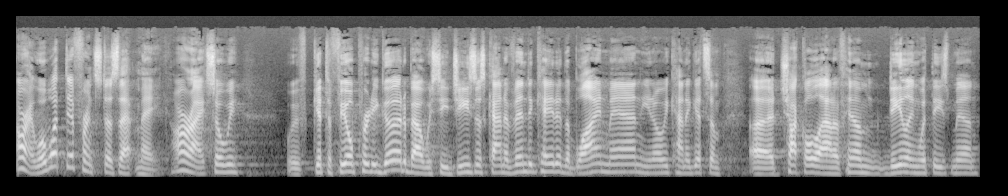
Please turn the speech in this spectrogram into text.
All right, well, what difference does that make? All right, so we, we get to feel pretty good about we see jesus kind of vindicated the blind man you know we kind of get some uh, chuckle out of him dealing with these men.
